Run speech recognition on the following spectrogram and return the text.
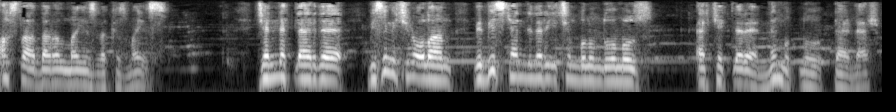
asla darılmayız ve kızmayız. Cennetlerde bizim için olan ve biz kendileri için bulunduğumuz erkeklere ne mutlu derler.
